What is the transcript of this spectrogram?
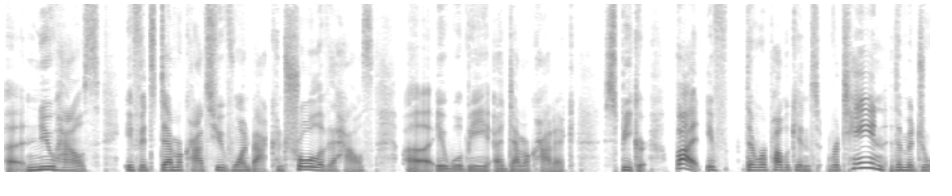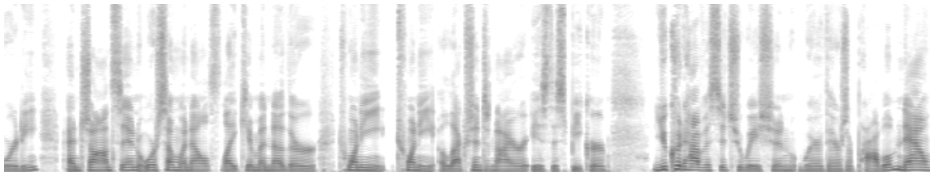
uh, new House, if it's Democrats who've won back control of the House, uh, it will be a Democratic Speaker. But if the Republicans retain the majority and Johnson or someone else like him, another 2020 election denier, is the Speaker, you could have a situation where there's a problem. Now,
